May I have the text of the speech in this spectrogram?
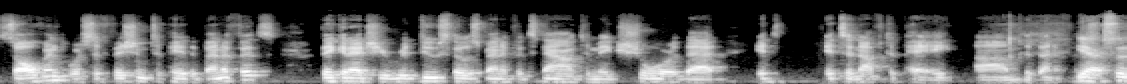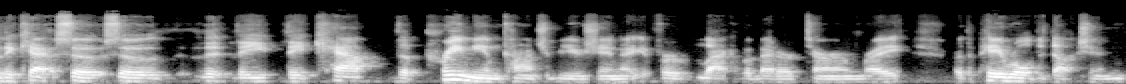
solvent or sufficient to pay the benefits, they can actually reduce those benefits down to make sure that it's it's enough to pay um, the benefits. Yeah. So the cap. So so they they cap the premium contribution, uh, for lack of a better term, right, or the payroll deduction,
